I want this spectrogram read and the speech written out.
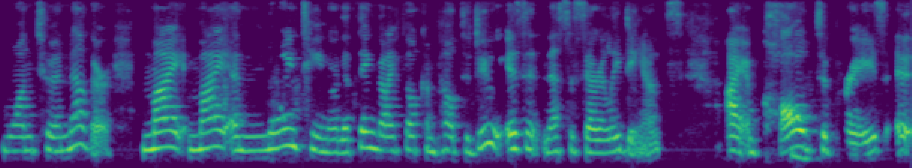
one to another. My my anointing or the thing that i feel compelled to do isn't necessarily dance. I am called to praise eh,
